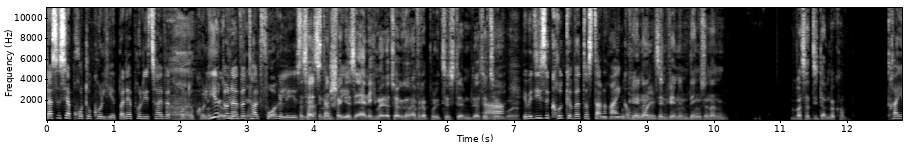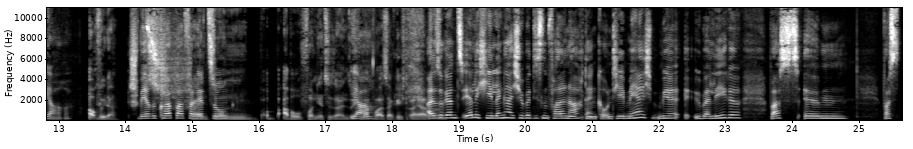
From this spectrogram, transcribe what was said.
das ist ja protokolliert. Bei der Polizei wird protokolliert okay, und dann okay, wird okay. halt vorgelesen. Das heißt, im Endeffekt ist er nicht mehr der Zeuge, sondern einfach der Polizist, dem das Ja, erzählt wurde. über diese Krücke wird das dann reingeholt. Okay, dann sind wir in dem Ding, sondern was hat sie dann bekommen? Drei Jahre. Auch wieder. Schwere Körperverletzung. Scheint so ein Abo von ihr zu sein. So, Ja. ich mach was, dann krieg ich drei Jahre. Also ganz ehrlich, je länger ich über diesen Fall nachdenke und je mehr ich mir überlege, was, ähm, was,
